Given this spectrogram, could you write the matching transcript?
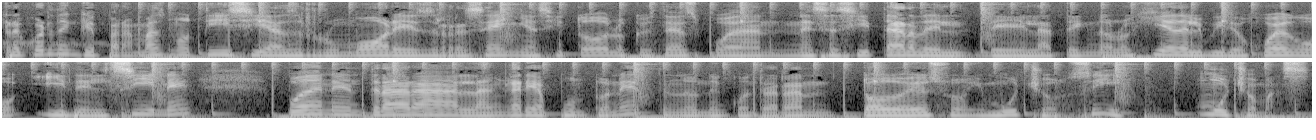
Recuerden que para más noticias, rumores, reseñas y todo lo que ustedes puedan necesitar del- de, la tecnología del videojuego y del cine, pueden entrar a langaria.net en donde encontrarán todo eso y mucho, sí, mucho más.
